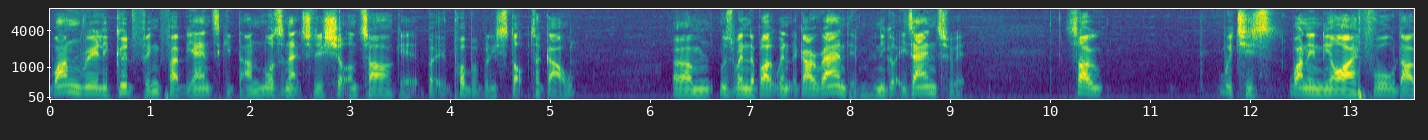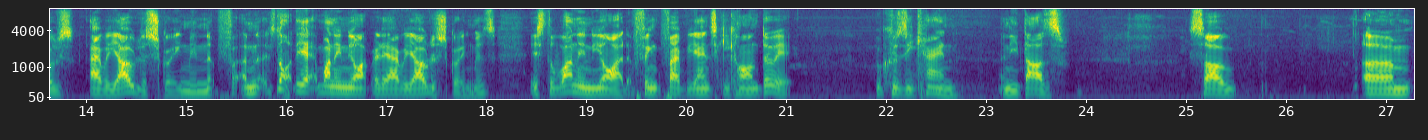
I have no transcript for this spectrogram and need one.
one really good thing Fabianski done wasn't actually a shot on target, but it probably stopped a goal. Um, was when the bloke went to go round him and he got his hand to it. So, which is one in the eye for all those Areola screaming. And it's not the one in the eye for the Areola screamers. It's the one in the eye that think Fabianski can't do it because he can and he does. So, um,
